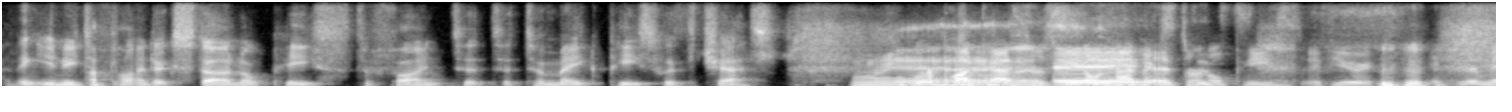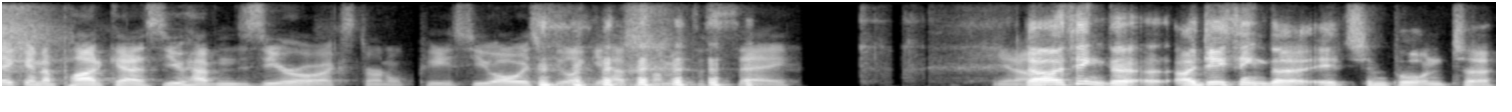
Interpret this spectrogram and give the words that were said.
I think you need to find external peace to find to to, to make peace with chess. Oh, well, we're podcasters. We don't have external peace. If you're if you're making a podcast, you have zero external peace. You always feel like you have something to say. You know? No, I think that uh, I do think that it's important to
